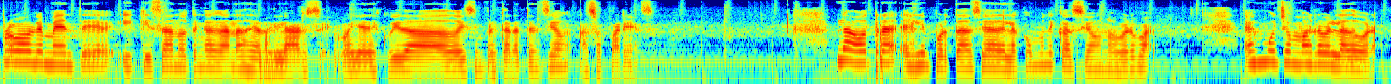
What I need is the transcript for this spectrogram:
probablemente y quizá no tenga ganas de arreglarse, vaya descuidado y sin prestar atención a su apariencia. La otra es la importancia de la comunicación no verbal. Es mucho más reveladora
